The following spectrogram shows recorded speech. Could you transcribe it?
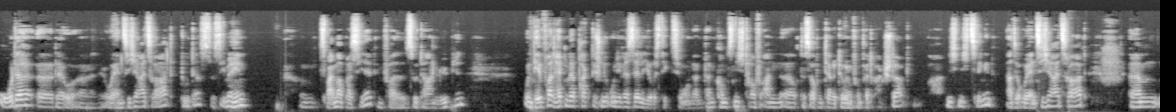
Oder äh, der, äh, der UN-Sicherheitsrat tut das. Das ist immerhin zweimal passiert, im Fall Sudan, Libyen. Und in dem Fall hätten wir praktisch eine universelle Jurisdiktion. Dann, dann kommt es nicht darauf an, ob das auf dem Territorium vom Vertragsstaat nicht, nicht zwingend, also UN-Sicherheitsrat. Ähm,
